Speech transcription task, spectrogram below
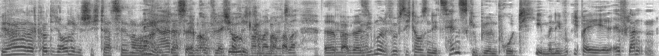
Ja, da könnte ich auch eine Geschichte erzählen, aber naja, das äh, lieber. kommt vielleicht Ich irgendwann mal noch. bald. Aber äh, Ja, bei ja. 750.000 Lizenzgebühren pro Team, wenn die wirklich bei EL11 landen,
